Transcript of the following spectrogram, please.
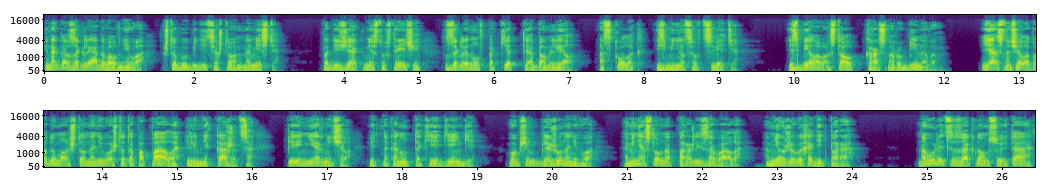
Иногда заглядывал в него, чтобы убедиться, что он на месте. Подъезжая к месту встречи, заглянул в пакет и обомлел. Осколок изменился в цвете. Из белого стал краснорубиновым. Я сначала подумал, что на него что-то попало, или мне кажется, перенервничал, ведь на кону такие деньги. В общем, гляжу на него, а меня словно парализовало, а мне уже выходить пора. На улице за окном суета,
